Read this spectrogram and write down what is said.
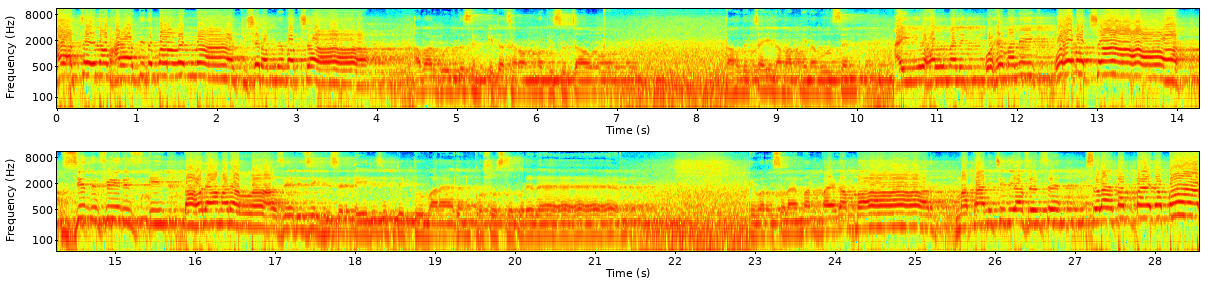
হায়াত চাইলাম, হায়াত দিতে পারলেন না। কিসের আপনি বাচ্চা আবার বলতেছেন, এটা ছাড়া অন্য কিছু চাও? তাহলে চাইলাম আপনি না বলছেন। আইয়ুহাল মালিক, ওহে মালিক, ওহে বাদশা, জিদ রিজকি। তাহলে আমার আল্লাহ যে রিজিক দিছেন, এই রিজিকটা একটু বাড়ায় দেন, প্রশস্ত করে দেন। এবার সুলাইমান পায়গাম্বার মাথা নিচে দিয়া ফেলছে। সুলাইমান পায়গাম্বার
